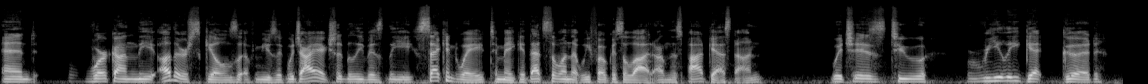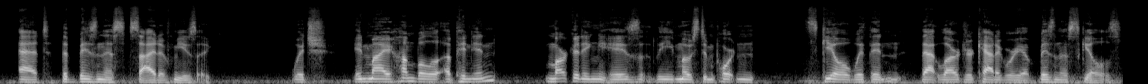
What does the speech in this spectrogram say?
and work on the other skills of music, which I actually believe is the second way to make it. That's the one that we focus a lot on this podcast on, which is to really get good at the business side of music, which, in my humble opinion, marketing is the most important skill within that larger category of business skills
